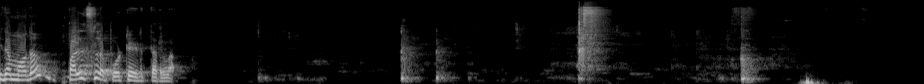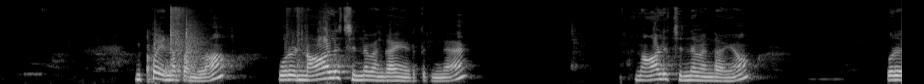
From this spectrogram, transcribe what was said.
இதை மொதல் பல்ஸில் போட்டு எடுத்துடலாம். இப்போ என்ன பண்ணலாம்? ஒரு நாலு சின்ன வெங்காயம் எடுத்துக்கோங்க. நாலு சின்ன வெங்காயம். ஒரு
